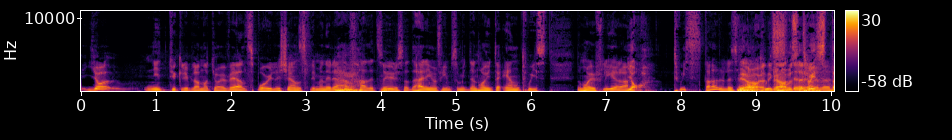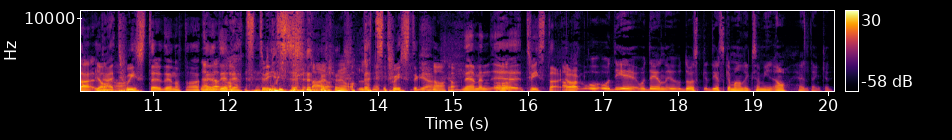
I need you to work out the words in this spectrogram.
jag, ni tycker ibland att jag är väl spoilerkänslig, men i det här fallet så är det så att det här är ju en film som, den har ju inte en twist. De har ju flera Ja. Twistar, eller säger Ja, twister? Twista, Ja. nej, twister det är något annat. Nej, det, det är ja. rätt twist. Let's twist again. Ja. Nej men, Ja. eh, twistar. Ja, Ja. och, och, det, och den, och då ska, det ska man liksom in, ja, helt enkelt.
